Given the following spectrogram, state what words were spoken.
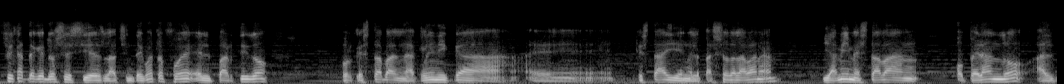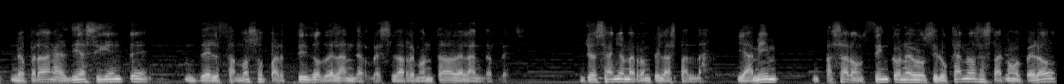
fíjate que no sé si es la 84 fue el partido porque estaba en la clínica eh, que está ahí en el Paseo de La Habana y a mí me estaban operando, me operaban al día siguiente del famoso partido del Anderlecht, la remontada del Anderlecht. Yo ese año me rompí la espalda y a mí pasaron cinco neurocirujanos hasta que me operó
